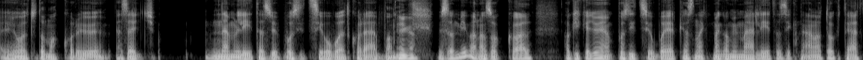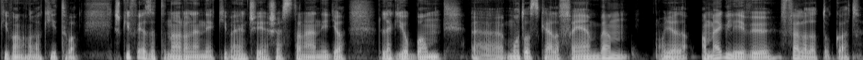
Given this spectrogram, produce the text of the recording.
jól tudom, akkor ő, ez egy nem létező pozíció volt korábban. Igen. Viszont mi van azokkal, akik egy olyan pozícióba érkeznek meg, ami már létezik nálatok, tehát ki van alakítva. És kifejezetten arra lennék kíváncsi, és ez talán így a legjobban uh, motoszkál a fejemben, hogy a, meglévő feladatokat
